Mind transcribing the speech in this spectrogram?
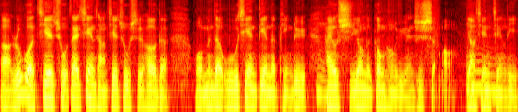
啊，如果接触在现场接触时候的我们的无线电的频率，还有使用的共同语言是什么，要先建立。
